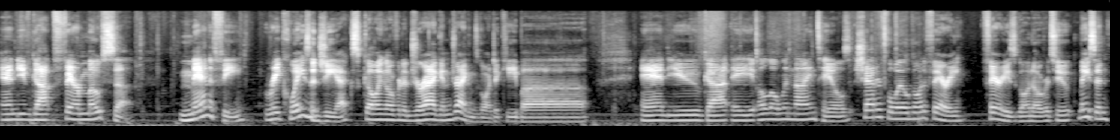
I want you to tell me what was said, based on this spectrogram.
and you've got Pheromosa, Manaphy, Rayquaza GX going over to Dragon. Dragon's going to Kiba. And you've got a Alolan Ninetales, Shatterfoil going to Fairy, Fairy's going over to Mason.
